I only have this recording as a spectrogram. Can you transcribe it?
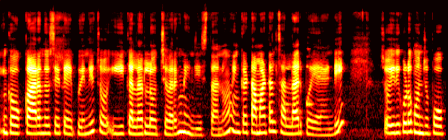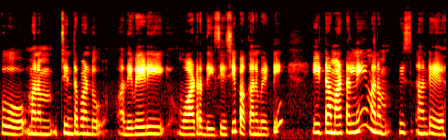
ఇంకా ఒక కారం దోశ అయితే అయిపోయింది. సో ఈ కలర్లో వచ్చే వరకు నేను చేస్తాను. ఇంకా టమాటాలు చల్లారిపోయాయండి. సో ఇది కూడా కొంచెం పోపు మనం చింతపండు అది వేడి వాటర్ తీసేసి పక్కన పెట్టి ఈ టమాటాల్ని మనం పిస్ అంటే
